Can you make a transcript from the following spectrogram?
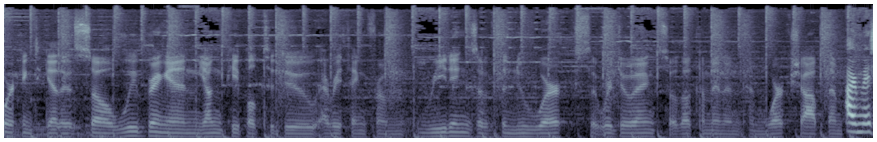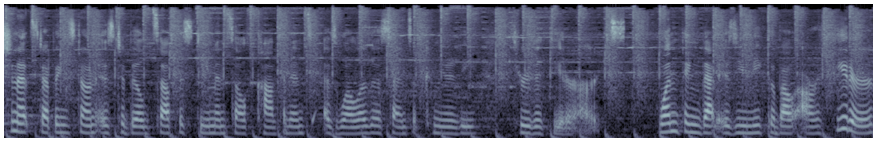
working together. So we bring in young people to do everything from readings of the new works that we're doing, so they'll come in and, and workshop them. Our mission at Stepping Stone is to build self-esteem and self-confidence as well as a sense of community through the theater arts. One thing that is unique about our theater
